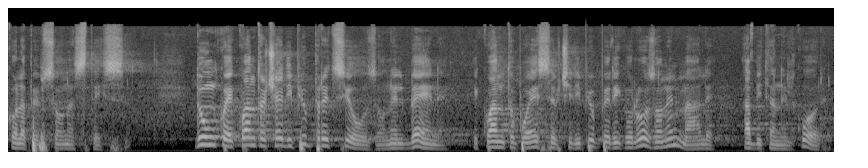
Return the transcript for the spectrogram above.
con la persona stessa. Dunque, quanto c'è di più prezioso nel bene e quanto può esserci di più pericoloso nel male abita nel cuore.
